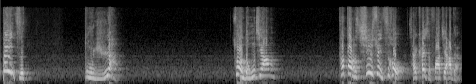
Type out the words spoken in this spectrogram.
辈子捕鱼啊，做农家了，他到了七岁之后才开始发家的，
